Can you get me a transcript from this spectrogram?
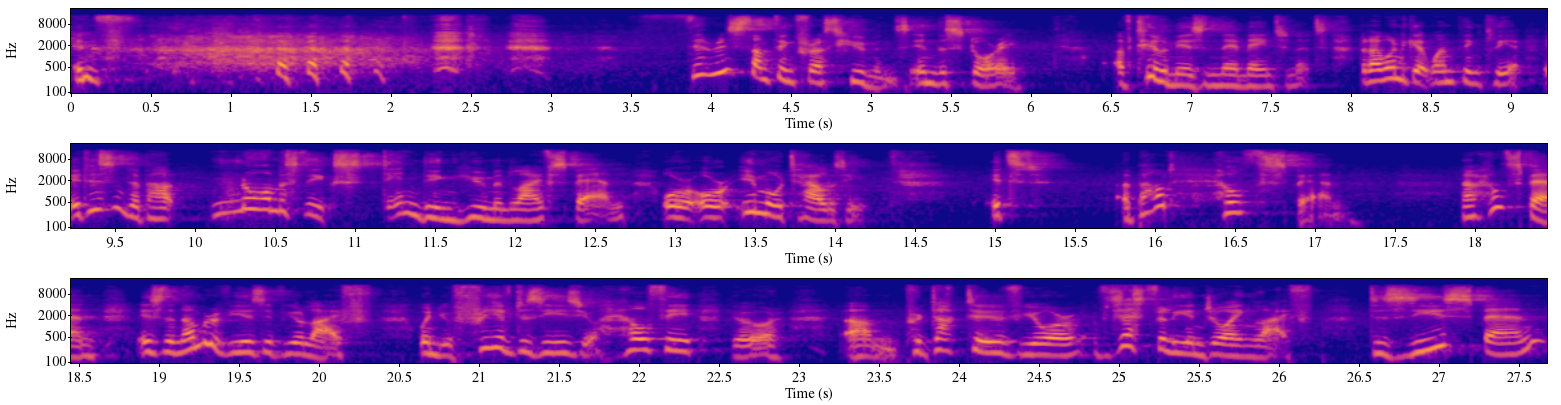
There is something for us humans in the story of telomeres and their maintenance. But I want to get one thing clear it isn't about enormously extending human lifespan or, or immortality, it's about health span. Now, health span is the number of years of your life when you're free of disease, you're healthy, you're um, productive, you're zestfully enjoying life. Disease span,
